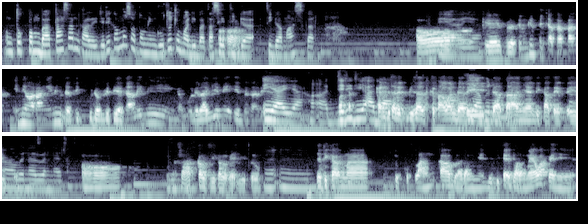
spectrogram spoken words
untuk pembatasan kali jadi kamu satu minggu tuh cuma dibatasi Oh. tiga tiga masker Oh, Iya, iya. oke. Berarti mungkin pencatatan ini orang ini udah udah beli tiga kali nih, nggak boleh lagi nih gitu kali. iya iya heeh. jadi dia Kan ada bisa bisa ketahuan dari Iya, benar, datanya di KTP Ah, itu. benar-benar Oh, masuk akal sih kalau kayak gitu. Mm-mm. Jadi karena cukup langka barangnya, jadi kayak barang mewah kayaknya ya.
